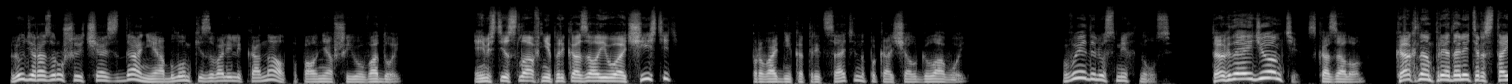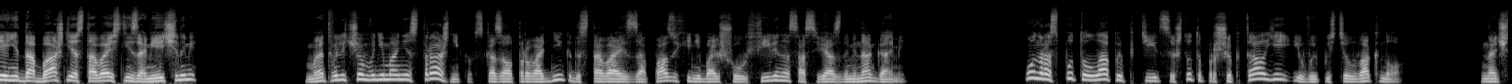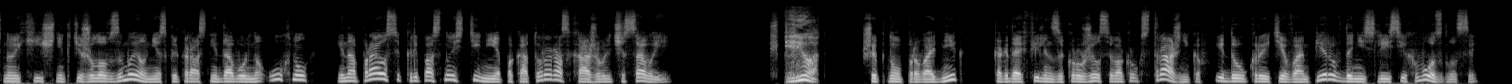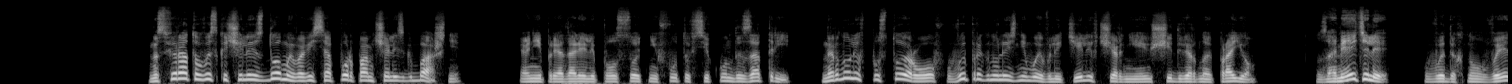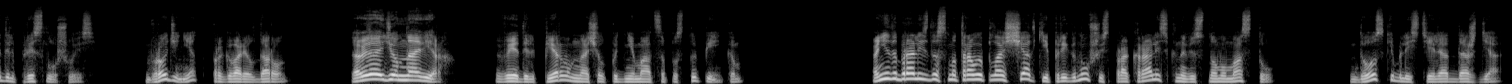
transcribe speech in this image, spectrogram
Люди разрушили часть здания, обломки завалили канал, пополнявший его водой. «И Мстислав не приказал его очистить?» Проводник отрицательно покачал головой. Вейдель усмехнулся. «Тогда идемте», — сказал он. «Как нам преодолеть расстояние до башни, оставаясь незамеченными?» «Мы отвлечем внимание стражников», — сказал проводник, доставая из-за пазухи небольшого филина со связанными ногами. Он распутал лапы птицы, что-то прошептал ей и выпустил в окно. Ночной хищник тяжело взмыл, несколько раз недовольно ухнул и направился к крепостной стене, по которой расхаживали часовые. «Вперед!» — шепнул проводник, когда филин закружился вокруг стражников, и до укрытия вампиров донеслись их возгласы. На сферату выскочили из дома и во весь опор помчались к башне. Они преодолели полсотни футов секунды за три, Нырнули в пустой ров, выпрыгнули из него и влетели в чернеющий дверной проем. «Заметили?» — выдохнул Вейдель, прислушиваясь. «Вроде нет», — проговорил Дарон. «Тогда идем наверх». Вейдель первым начал подниматься по ступенькам. Они добрались до смотровой площадки и, пригнувшись, прокрались к навесному мосту. Доски блестели от дождя.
